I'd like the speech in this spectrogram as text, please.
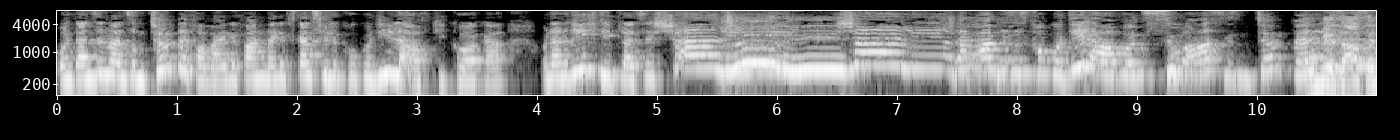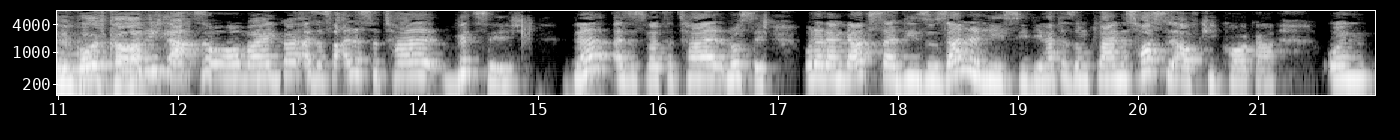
Und dann sind wir an so einem Tümpel vorbeigefahren, da gibt's ganz viele Krokodile auf Kikorka. Und dann rief die plötzlich, Charlie, Charlie. Charlie. Und dann kam dieses Krokodil auf uns zu aus diesem Tümpel. Und wir saßen in dem Golfkart. Und ich dachte so, oh mein Gott, also es war alles total witzig. Ne? Also es war total lustig. Oder dann gab's da die Susanne hieß sie, die hatte so ein kleines Hostel auf Kikorka. Und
